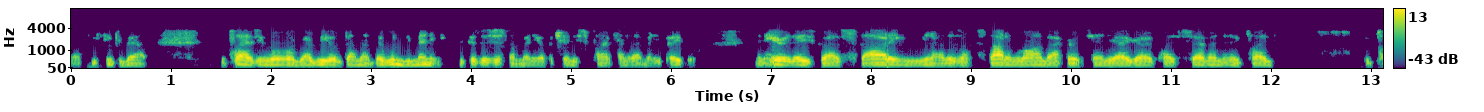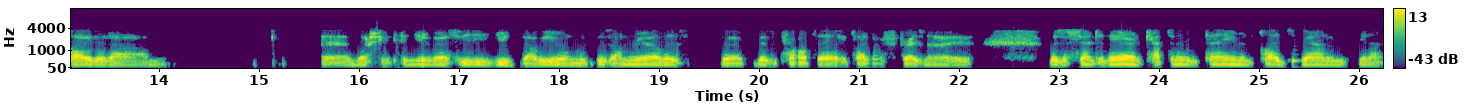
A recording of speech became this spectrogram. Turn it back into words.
Like you think about the players in World Rugby who have done that, there wouldn't be many because there's just not many opportunities to play in front of that many people. And here are these guys starting, you know, there's a starting linebacker at San Diego who plays seven, who played who played at um, uh, Washington University, UW, and was unreal. There's the, there's a prop there who played at Fresno who was a centre there and captain of the team and played down in you know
